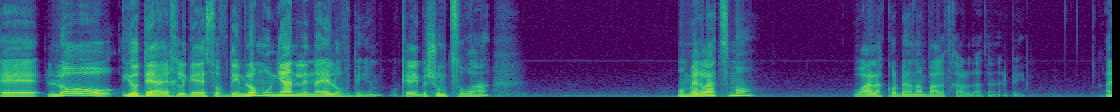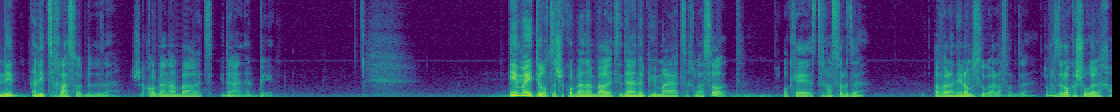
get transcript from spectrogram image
אה, לא יודע איך לגייס עובדים, לא מעוניין לנהל עובדים, אוקיי? בשום צורה. אומר לעצמו, וואלה, כל בן אדם בארץ חייב לדעת NLP. אני, אני צריך לעשות את זה, שכל בן אדם בארץ ידע NLP. אם הייתי רוצה שכל בן אדם בארץ ידע NLP, מה היה צריך לעשות? אוקיי, אז צריך לעשות את זה. אבל אני לא מסוגל לעשות את זה. אבל זה לא קשור אליך,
